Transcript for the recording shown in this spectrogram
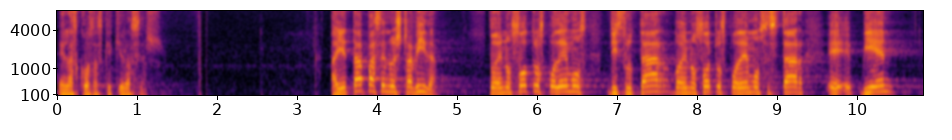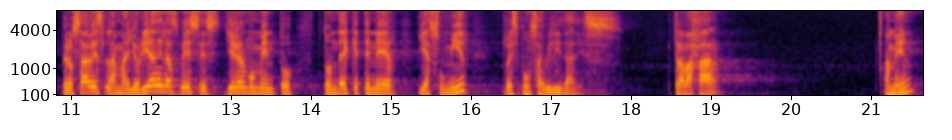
en las cosas que quiero hacer. Hay etapas en nuestra vida donde nosotros podemos disfrutar, donde nosotros podemos estar eh, bien, pero sabes, la mayoría de las veces llega el momento donde hay que tener y asumir responsabilidades. Trabajar, amén,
